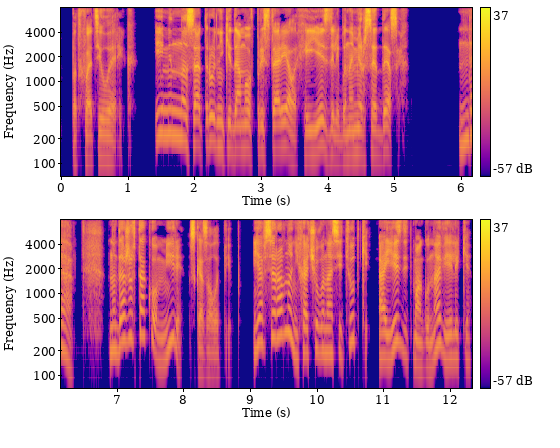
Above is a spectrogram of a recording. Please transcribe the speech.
— подхватил Эрик. «Именно сотрудники домов престарелых и ездили бы на «Мерседесах». «Да, но даже в таком мире», — сказала Пип, «я все равно не хочу выносить утки, а ездить могу на велике».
